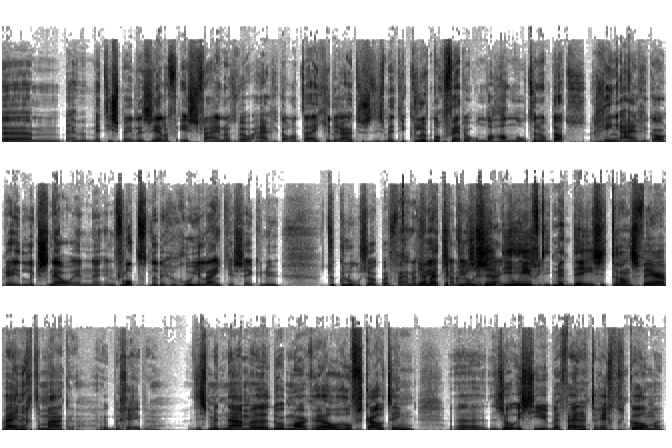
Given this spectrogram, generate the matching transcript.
Um, en met die speler zelf is Feyenoord wel eigenlijk al een tijdje eruit. Dus het is met die club nog verder onderhandeld. En ook dat ging eigenlijk al redelijk snel en, en vlot. Er liggen goede lijntjes, zeker nu. De Kloes ook bij Feyenoord Ja, maar de Kloes die heeft met deze transfer weinig te maken, heb ik begrepen. Het is met name door Mark Rel, hoofdscouting. Uh, zo is hij bij Feyenoord terechtgekomen.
